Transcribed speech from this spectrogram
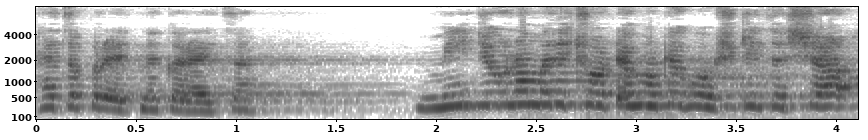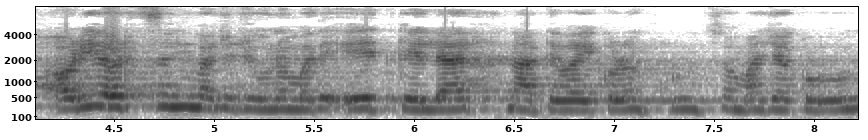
ह्याचा प्रयत्न करायचा. मी जीवनामध्ये छोट्या मोठ्या गोष्टी जशा अडीअडचणी माझ्या जीवनामध्ये येत गेल्या नातेवाईकडून समाजाकडून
